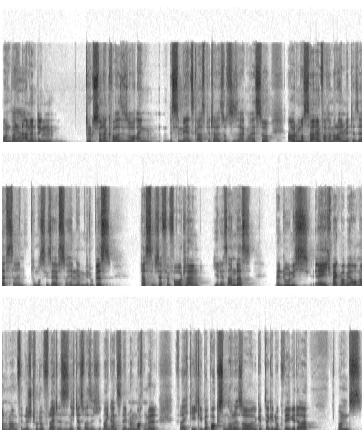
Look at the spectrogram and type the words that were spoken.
Und bei den Ja. anderen Dingen drückst du dann quasi so ein bisschen mehr ins Gaspedal sozusagen, weißt du? Aber du musst halt einfach im Rein mit dir selbst sein. Du musst dich selbst so hinnehmen, wie du bist. darfst dich nicht dafür verurteilen. Jeder ist anders. Wenn du nicht, ey, ich merke mal ja auch manchmal im Fitnessstudio, vielleicht ist es nicht das, was ich mein ganzes Leben lang machen will. Vielleicht gehe ich lieber boxen oder so. Gibt da genug Wege da. Und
